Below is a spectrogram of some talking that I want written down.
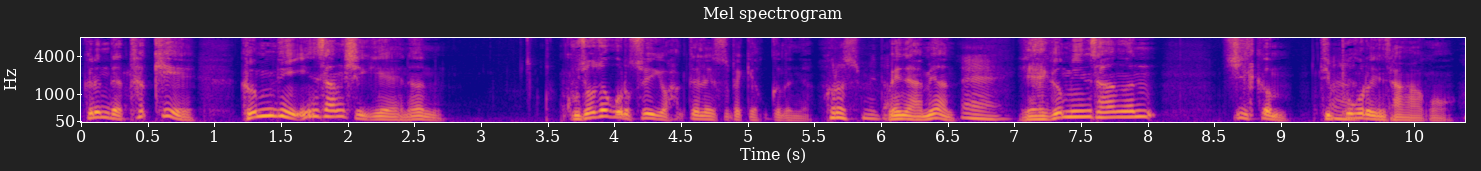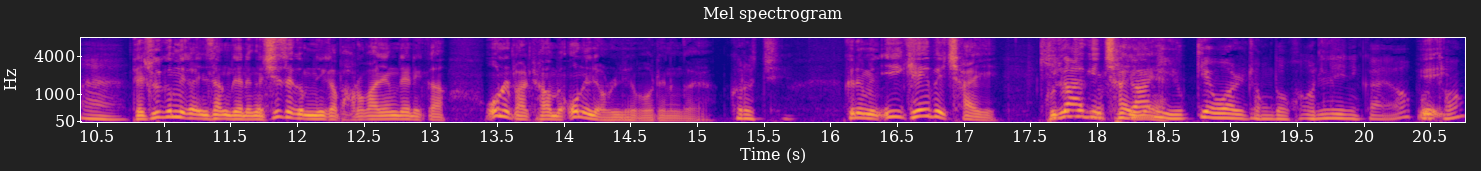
그런데 특히 금리 인상 시기에는 구조적으로 수익이 확대될 수밖에 없거든요. 그렇습니다. 왜냐하면 예. 예금 인상은 찔끔 뒷북으로 인상하고 예. 대출금리가 인상되는 건 시세금리가 바로 반영되니까 오늘 발표하면 오늘 올려버리는 거예요. 그렇지. 그러면 이 갭의 차이, 구조적인 차이에 기간이 6개월 정도 걸리니까요. 보통.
